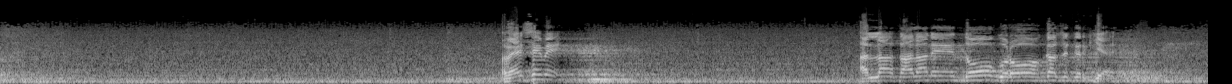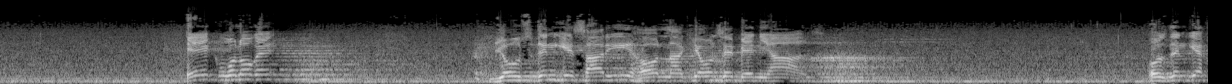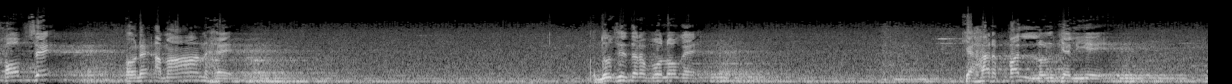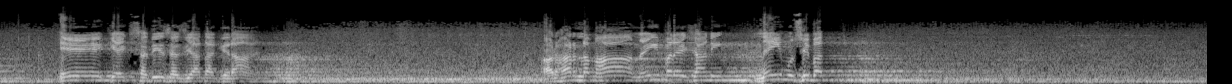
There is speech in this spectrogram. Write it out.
वैसे में अल्लाह ताला ने दो ग्रोह का ज़िक्र किया है। एक वो लोग हैं जो उस दिन की सारी हौलनाकियों से बेनियाज, उस दिन के खौफ से उन्हें अमान है। दूसरी तरफ़ वो लोग हैं कि हर पल उनके लिए एक एक सदी से ज़्यादा गिरा है। और हर लम्हा नई परेशानी, नई मुसीबत।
